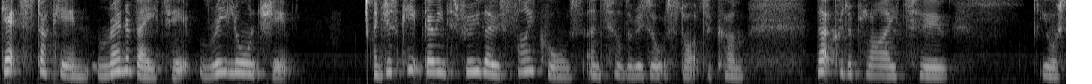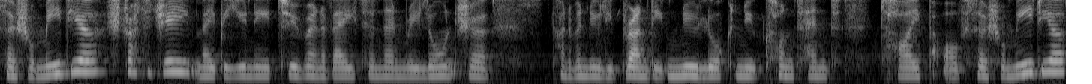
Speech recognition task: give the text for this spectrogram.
Get stuck in, renovate it, relaunch it, and just keep going through those cycles until the results start to come. That could apply to your social media strategy. Maybe you need to renovate and then relaunch a kind of a newly branded, new look, new content type of social media.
